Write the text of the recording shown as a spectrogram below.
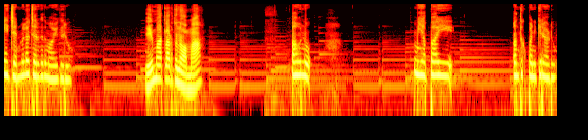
ఈ జన్మలో జరగదు మావయ్య గారు. ఏం మాట్లాడుతున్నావమ్మా? అవును. మీ అబ్బాయి అంతకు పనికిరాడు.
